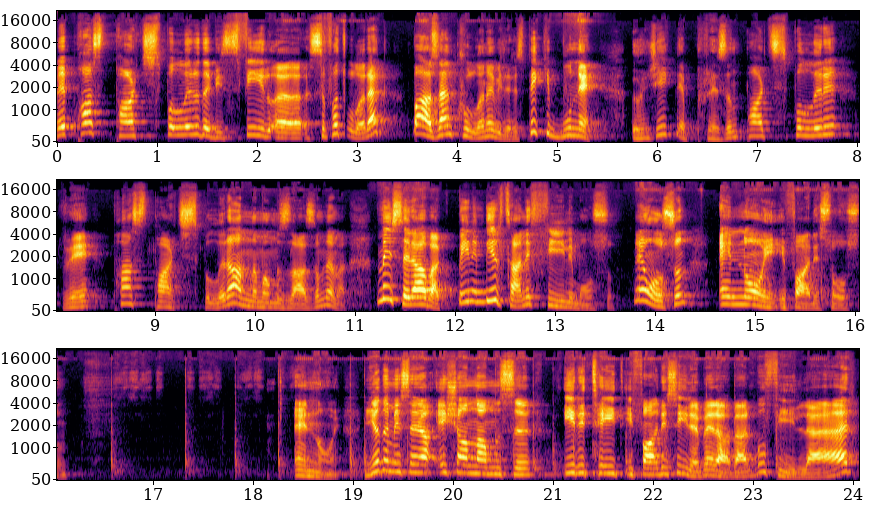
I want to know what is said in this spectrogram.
ve past participle'ları da biz fiil e, sıfat olarak bazen kullanabiliriz. Peki bu ne? Öncelikle present participle'ları ve past participle'ları anlamamız lazım değil mi? Mesela bak benim bir tane fiilim olsun. Ne olsun? Annoy ifadesi olsun. Annoy. Ya da mesela eş anlamlısı irritate ifadesiyle beraber bu fiiller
